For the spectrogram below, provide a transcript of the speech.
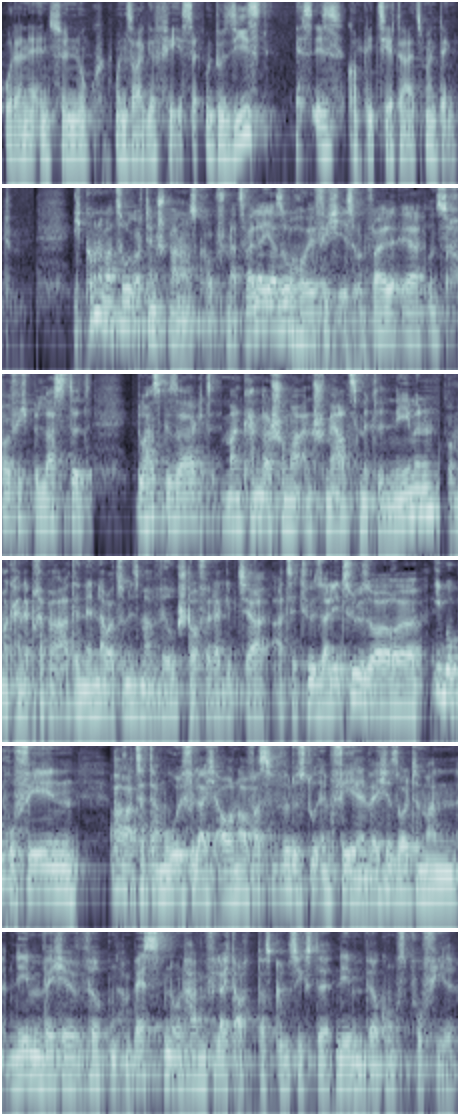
oder eine Entzündung unserer Gefäße. Und du siehst, es ist komplizierter, als man denkt. Ich komme nochmal zurück auf den Spannungskopfschmerz, weil er ja so häufig ist und weil er uns häufig belastet. Du hast gesagt, man kann da schon mal an Schmerzmittel nehmen. Wollen wir keine Präparate nennen, aber zumindest mal Wirkstoffe. Da gibt es ja Acetylsalicylsäure, Ibuprofen, Paracetamol vielleicht auch noch. Was würdest du empfehlen? Welche sollte man nehmen? Welche wirken am besten und haben vielleicht auch das günstigste Nebenwirkungsprofil?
